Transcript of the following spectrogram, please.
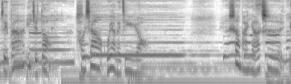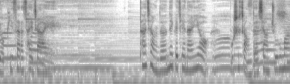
嘴巴一直动，好像我养的金鱼哦。上排牙齿有披萨的菜渣哎！他讲的那个前男友不是长得像猪吗？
